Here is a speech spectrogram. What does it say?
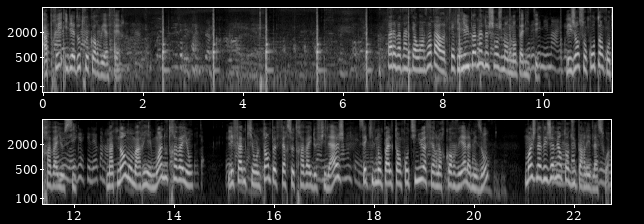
Après, il y a d'autres corvées à faire. Il y a eu pas mal de changements de mentalité. Les gens sont contents qu'on travaille aussi. Maintenant, mon mari et moi, nous travaillons. Les femmes qui ont le temps peuvent faire ce travail de filage, c'est qu'ils n'ont pas le temps continuent à faire leur corvée à la maison. Moi, je n'avais jamais entendu parler de la soie.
